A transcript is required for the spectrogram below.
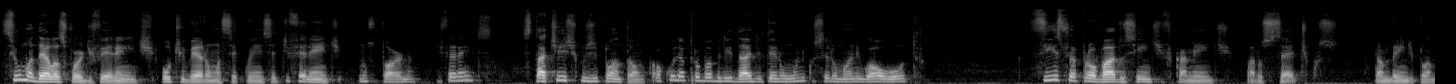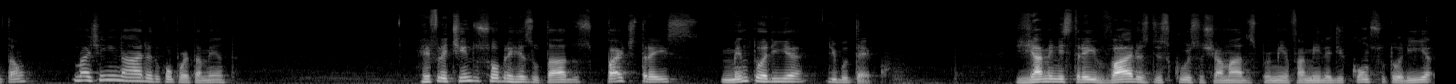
Se uma delas for diferente ou tiver uma sequência diferente, nos torna diferentes. Estatísticos de plantão, calcule a probabilidade de ter um único ser humano igual ao outro. Se isso é provado cientificamente para os céticos, também de plantão, Imagine na área do comportamento. Refletindo sobre resultados, parte 3, Mentoria de Boteco. Já ministrei vários discursos chamados por minha família de consultoria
